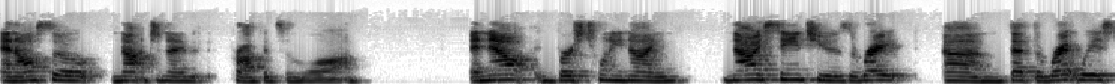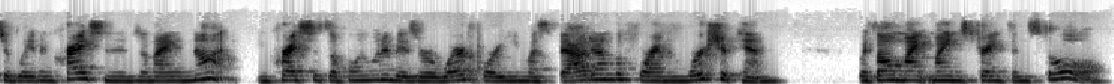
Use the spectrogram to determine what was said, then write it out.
and also not deny the prophets and the law. And now, verse 29, now I say unto you is the right um, that the right way is to believe in Christ and to deny him not. And Christ is the Holy One of Israel. Wherefore you must bow down before him and worship him with all might, mind, strength, and soul.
